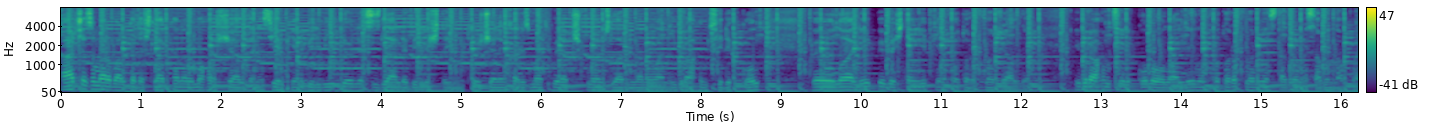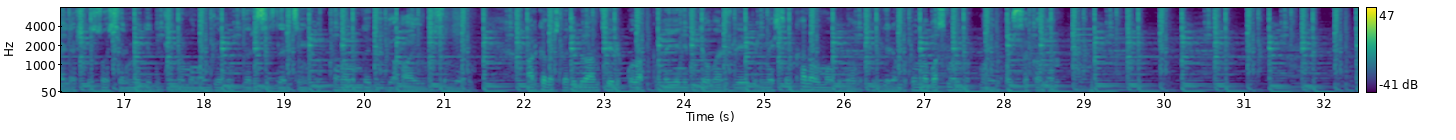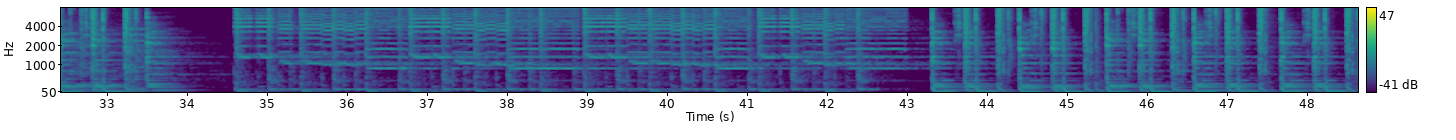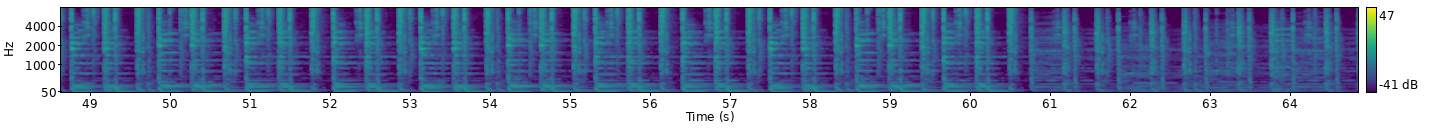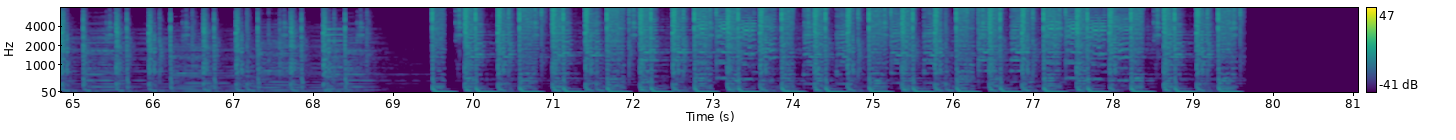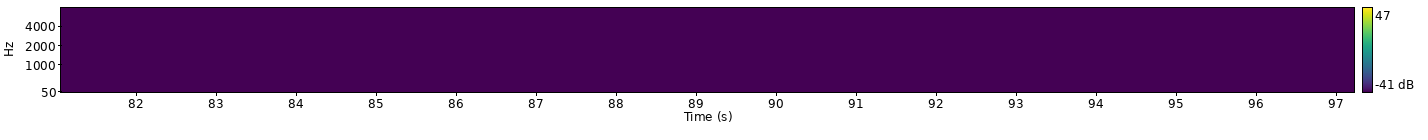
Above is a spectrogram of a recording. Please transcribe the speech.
Herkese merhaba arkadaşlar kanalıma hoş geldiniz. Yepyeni bir video ile sizlerle birlikteyim. Türkiye'nin karizmatik ve yakışıklı oyuncularından olan İbrahim Çelikkol ve oğlu Ali Bebeş'ten yepyeni fotoğraflar geldi. İbrahim Çelikkol oğlu Ali'nin fotoğraflarını Instagram hesabından paylaştı. Sosyal medyada gündem olan görüntüleri sizler için YouTube kanalımda video halinde sunuyorum. Arkadaşlar İbrahim Çelikkol hakkında yeni videolar izleyebilmek için kanalıma abone olup bildirim butonuna basmayı unutmayın. Hoşçakalın.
